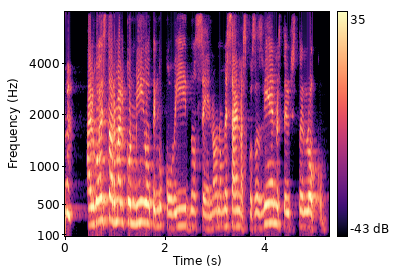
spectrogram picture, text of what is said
algo de estar mal conmigo, tengo COVID, no sé, ¿no? No me saben las cosas bien, estoy, estoy loco.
